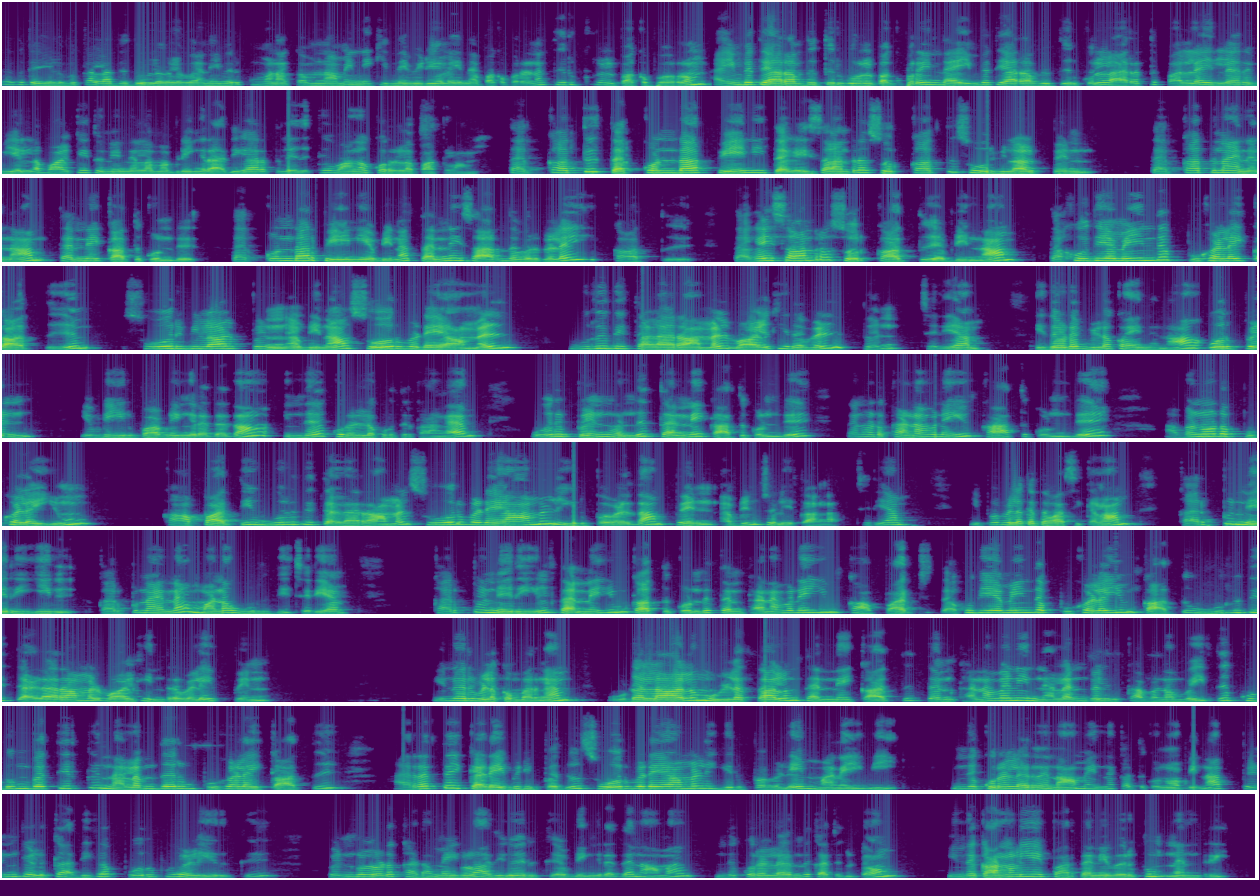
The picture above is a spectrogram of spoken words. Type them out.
கற்றது கையளவு கல்லாதது உலகளவு அனைவருக்கும் வணக்கம். நாம இன்னைக்கு இந்த வீடியோல என்ன பார்க்க போறோம்னா திருக்குறள் பார்க்க போறோம். ஐம்பத்தி ஆறாவது திருக்குறள் பார்க்க போறோம். இந்த ஐம்பத்தி ஆறாவது திருக்குறள் அறத்துப்பால்ல இல்லறவியல்ல வாழ்க்கை துணை நலம் அப்படிங்கிற அதிகாரத்துல இருக்கு வாங்க குரலை பார்க்கலாம். தற்காத்து தற்கொண்டார் பேணி தகை சான்ற சொற்காத்து சோர்விலால் பெண். தற்காத்துனா என்னன்னா தன்னை காத்து கொண்டு. தற்கொண்டார் பேணி அப்படின்னா தன்னை சார்ந்தவர்களை காத்து. தகை சான்ற சொற்காத்து அப்படின்னா தகுதியமைந்த புகழை காத்து. சோர்விலால் பெண் அப்படின்னா சோர்வடையாமல் உறுதி தளராமல் வாழ்கிறவள் பெண். சரியா? இதோட விளக்கம் என்னன்னா ஒரு பெண் எப்படி இருப்பா அப்படிங்கிறத தான் இந்த குரல்ல கொடுத்துருக்காங்க. ஒரு பெண் வந்து தன்னை காத்துக்கொண்டு தன்னோட கணவனையும் காத்துக்கொண்டு அவனோட புகழையும் காப்பாத்தி உறுதி தளராமல் சோர்வடையாமல் இருப்பவள் தான் பெண் அப்படின்னு சொல்லியிருக்காங்க. சரியா? இப்போ விளக்கத்தை வாசிக்கலாம். கற்பு நெறியில் கற்புனா என்ன? மன உறுதி சரியா? கற்பு நெறியில் தன்னையும் காத்துக்கொண்டு தன் கணவனையும் காப்பாற்றி தகுதியமைந்த புகழையும் காத்து உறுதி தளராமல் வாழ்கின்றவளே பெண். இன்னொரு விளக்கம் பாருங்க. உடலாலும் உள்ளத்தாலும் தன்னை காத்து தன் கணவனின் நலன்களில் கவனம் வைத்து குடும்பத்திற்கு நலம் தரும் புகழை காத்து அறத்தை கடைபிடிப்பதில் சோர்வடையாமல் இருப்பவளே மனைவி. இந்த குரல்ல இருந்து நாம என்ன கத்துக்கணும் அப்படின்னா பெண்களுக்கு அதிக பொறுப்புகள் இருக்கு. பெண்களோட கடமைகளும் அதிகம் இருக்கு அப்படிங்கிறத நாம இந்த குரல்ல இருந்து கத்துக்கிட்டோம். இந்த காணொளியை பார்த்த அனைவருக்கும் நன்றி.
